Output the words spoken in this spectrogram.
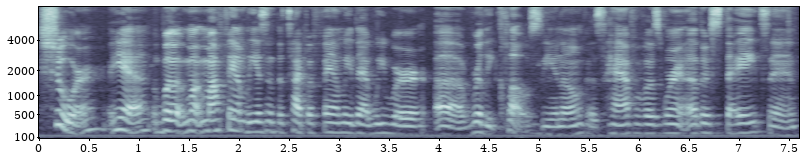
Sure, yeah, but my, my, family isn't the type of family that we were uh, really close, you know, because half of us were in other states and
